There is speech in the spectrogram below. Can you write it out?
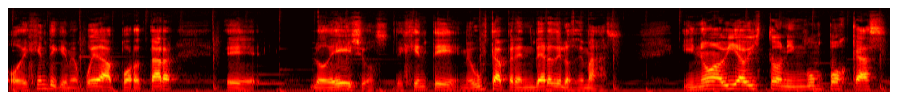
o de gente que me pueda aportar eh, lo de ellos, de gente, me gusta aprender de los demás. Y no había visto ningún podcast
